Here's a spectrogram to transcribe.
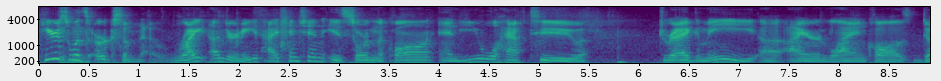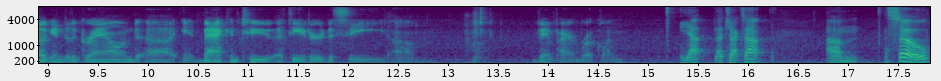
here's what's irksome though. Right underneath High Tension is Sword in the Claw, and you will have to drag me, uh, Iron Lion Claws, dug into the ground, uh, back into a theater to see um, Vampire in Brooklyn. Yeah, that checks out. Um, So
